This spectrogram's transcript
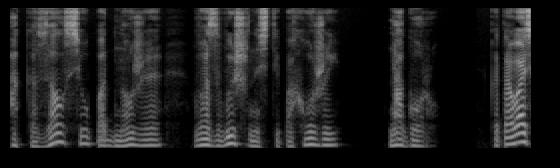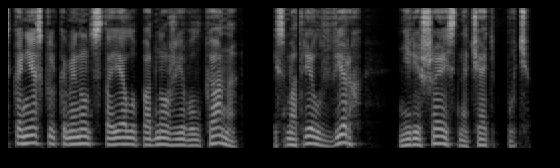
оказался у подножия возвышенности, похожей на гору. Котоваська несколько минут стоял у подножия вулкана и смотрел вверх, не решаясь начать путь.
